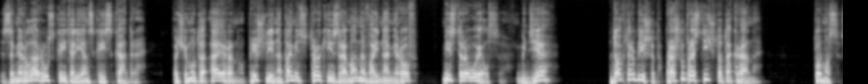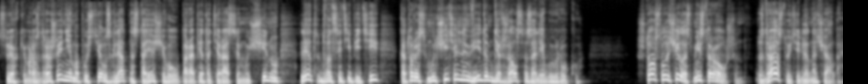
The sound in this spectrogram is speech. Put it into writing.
замерла русско-итальянская эскадра. Почему-то Айрону пришли на память строки из романа «Война миров» мистера Уэллса, где... «Доктор Бишоп, прошу простить, что так рано». Томас с легким раздражением опустил взгляд настоящего у парапета террасы мужчину лет 25, который с мучительным видом держался за левую руку. «Что случилось, мистер Оушен? Здравствуйте для начала».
